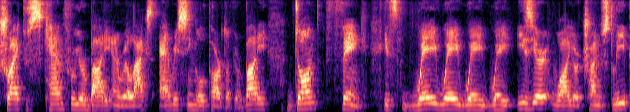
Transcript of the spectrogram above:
try to scan through your body and relax every single part of your body. Don't think. It's way, way, way, way easier while you're trying to sleep,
